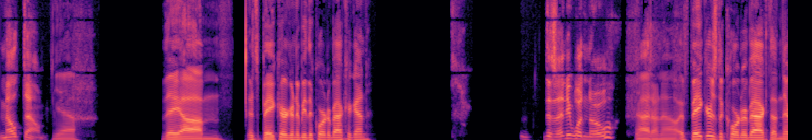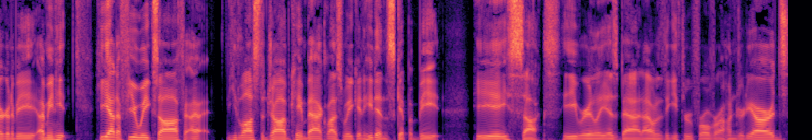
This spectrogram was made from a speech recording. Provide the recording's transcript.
meltdown. Yeah. They um is Baker going to be the quarterback again? Does anyone know? I don't know. If Baker's the quarterback, then they're going to be I mean, he he had a few weeks off. I, he lost the job, came back last week and he didn't skip a beat. He, he sucks. He really is bad. I don't think he threw for over 100 yards.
